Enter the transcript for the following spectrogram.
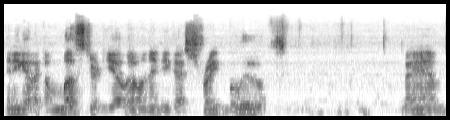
then you got like a mustard yellow, and then you got straight blue. Bam.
